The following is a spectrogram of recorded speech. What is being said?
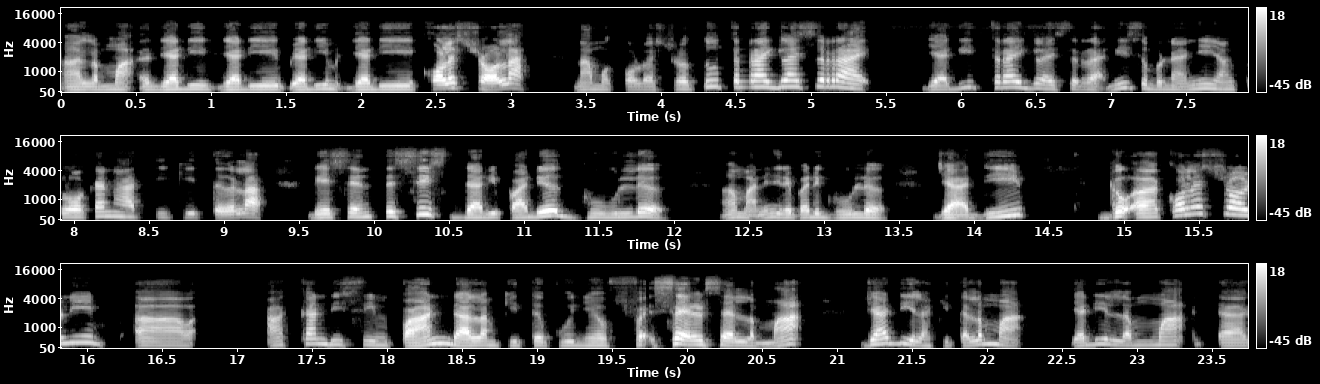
Ha, lemak jadi jadi jadi jadi kolesterol lah. Nama kolesterol tu triglyceride. Jadi triglyceride ni sebenarnya yang keluarkan hati kita lah. Dia sintesis daripada gula. Ha, maknanya daripada gula. Jadi go, uh, kolesterol ni uh, akan disimpan dalam kita punya sel-sel lemak jadilah kita lemak. Jadi lemak uh,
